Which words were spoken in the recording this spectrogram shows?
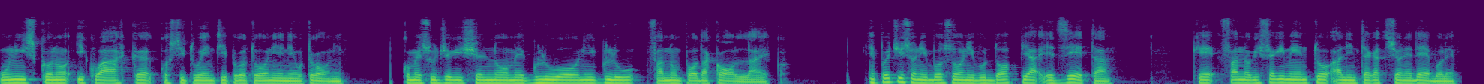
uniscono i quark costituenti protoni e neutroni. Come suggerisce il nome, gluoni, glu fanno un po' da colla, ecco. E poi ci sono i bosoni W e Z, che fanno riferimento all'interazione debole,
